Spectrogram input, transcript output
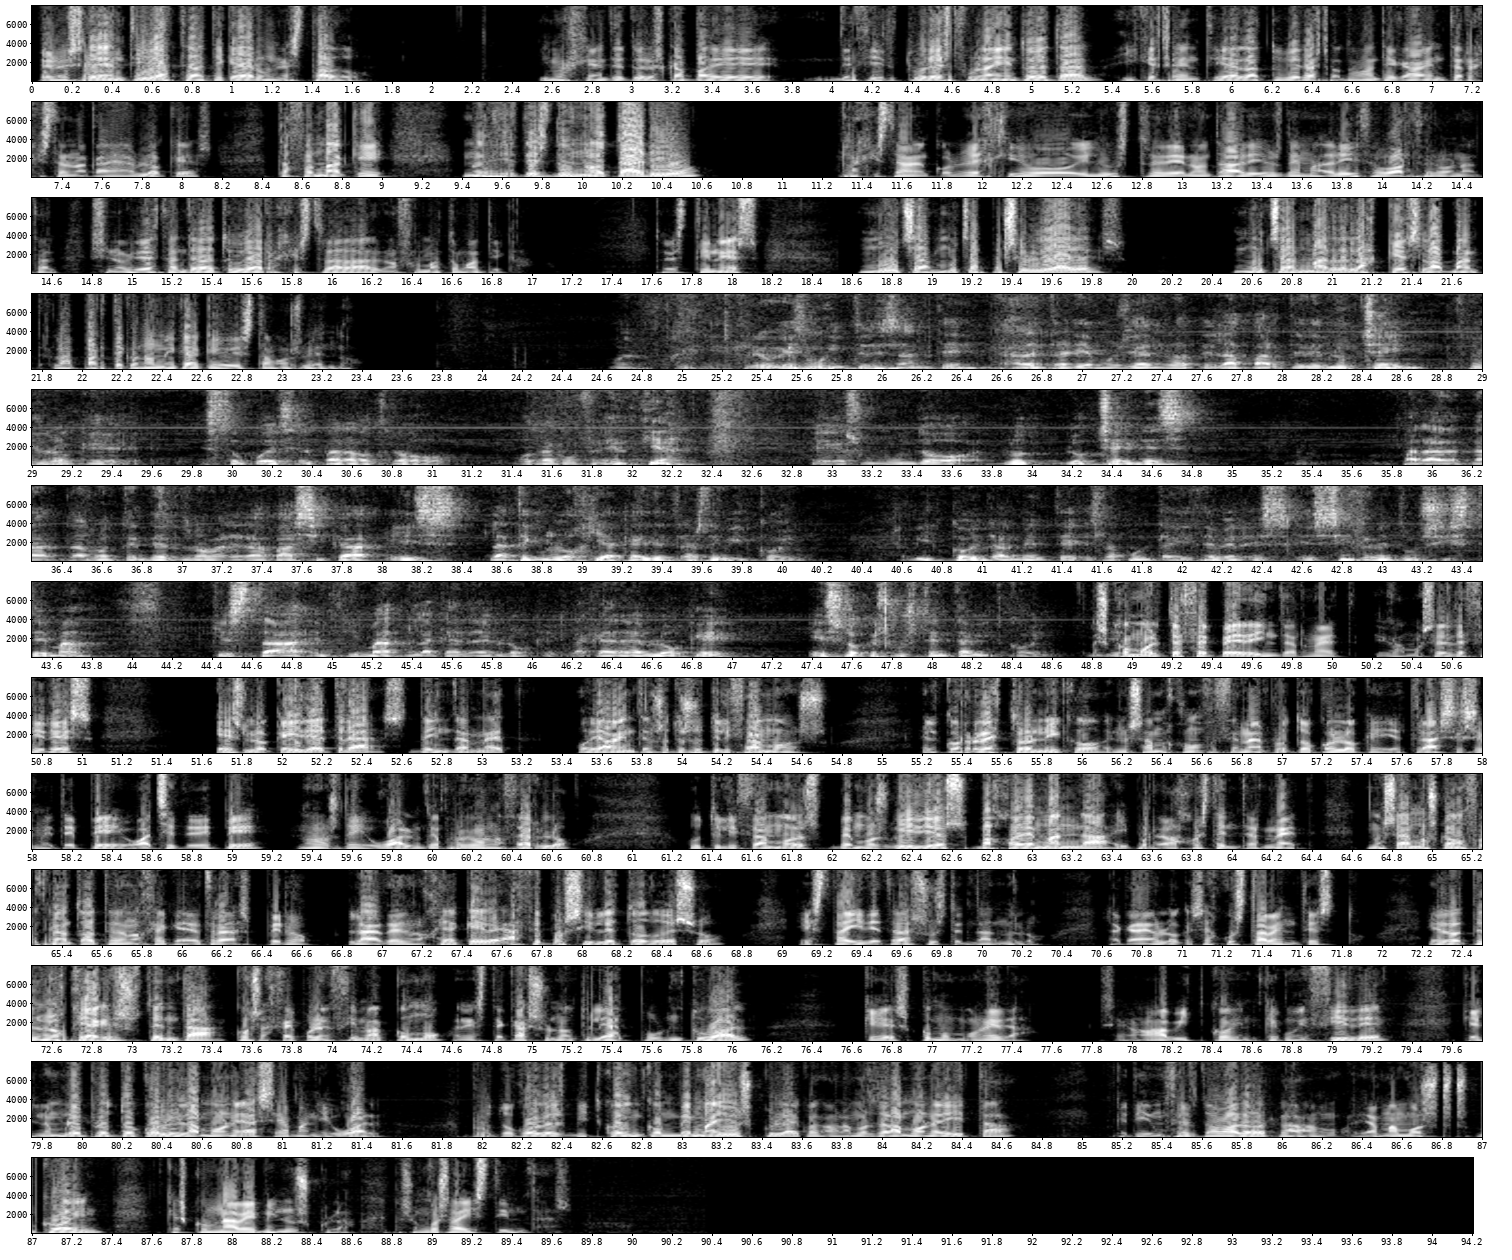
Pero esa identidad te la tiene que dar un Estado. Imagínate tú eres capaz de decir tú eres fulanito de tal y que esa identidad la tuvieras automáticamente registrada en una cadena de bloques, de tal forma que no necesites de un notario registrada en el Colegio Ilustre de Notarios de Madrid o Barcelona, tal, sino que directamente la tuviera registrada de una forma automática. Entonces tienes muchas, muchas posibilidades, muchas más de las que es la, parte económica que hoy estamos viendo. Bueno, creo que es muy interesante. Ahora entraríamos ya en la, parte de blockchain. Creo que esto puede ser para otro, otra conferencia. Es un mundo. Blockchain es, para darlo a entender de una manera básica, es la tecnología que hay detrás de Bitcoin. Bitcoin realmente es la punta de iceberg, es, simplemente un sistema que está encima de la cadena de bloque. La cadena de bloque es lo que sustenta Bitcoin. Es como el TCP de Internet, digamos. Es decir, es, es lo que hay detrás de Internet. Obviamente nosotros utilizamos el correo electrónico y no sabemos cómo funciona el protocolo que hay detrás, SMTP o HTTP, no nos da igual, no tenemos por qué conocerlo utilizamos, vemos vídeos bajo demanda y por debajo está Internet. No sabemos cómo funciona toda la tecnología que hay detrás, pero la tecnología que hace posible todo eso está ahí detrás sustentándolo. La cadena de bloques es justamente esto. Es la tecnología que sustenta cosas que hay por encima, como en este caso una utilidad puntual, que es como moneda, que se llama Bitcoin, que coincide que el nombre del protocolo y la moneda se llaman igual. protocolo es Bitcoin con B mayúscula y cuando hablamos de la monedita, que tiene un cierto valor, la llamamos Bitcoin, que es con una B minúscula. son cosas distintas.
